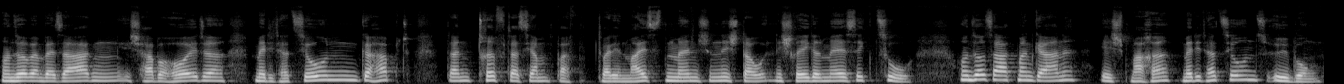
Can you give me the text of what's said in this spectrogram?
Und so, wenn wir sagen, ich habe heute Meditation gehabt, dann trifft das ja bei den meisten Menschen nicht, nicht regelmäßig zu. Und so sagt man gerne, ich mache Meditationsübung.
